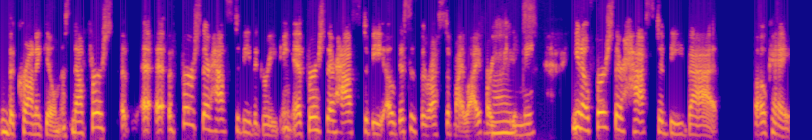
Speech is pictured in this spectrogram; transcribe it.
the chronic illness. Now, first, uh, at, at, first there has to be the grieving. At first, there has to be, oh, this is the rest of my life. Are right. you kidding me? You know, first there has to be that. Okay,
